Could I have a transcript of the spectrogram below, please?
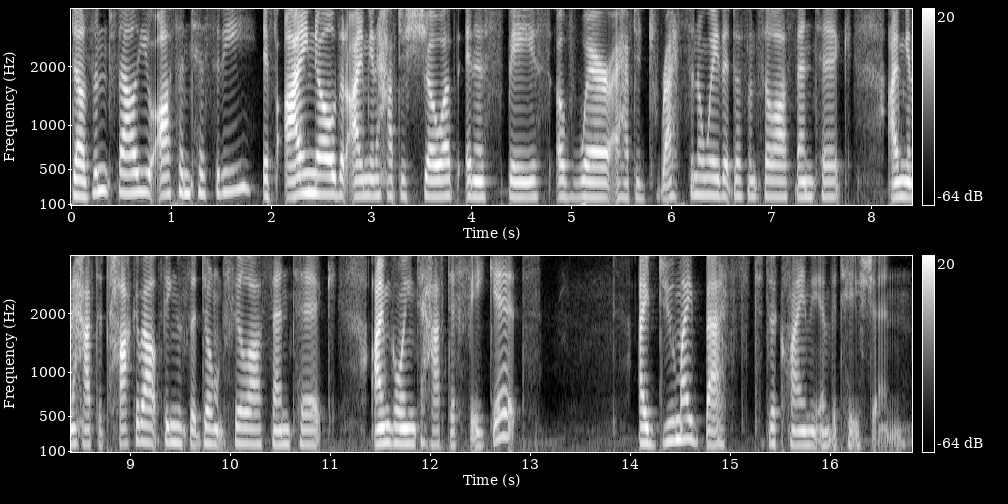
doesn't value authenticity, if I know that I'm going to have to show up in a space of where I have to dress in a way that doesn't feel authentic, I'm going to have to talk about things that don't feel authentic, I'm going to have to fake it, I do my best to decline the invitation,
